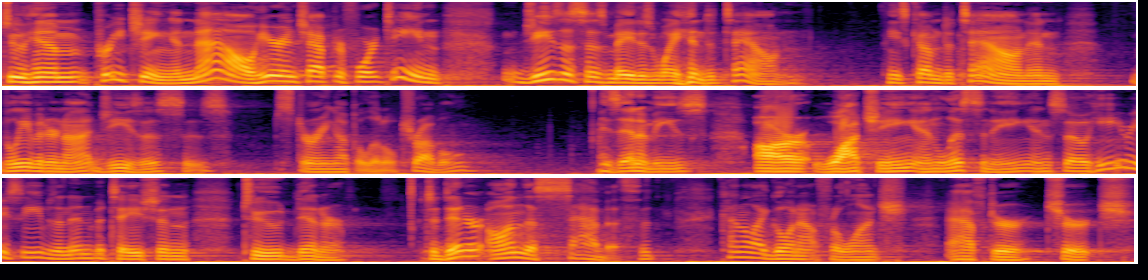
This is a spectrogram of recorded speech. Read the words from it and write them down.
to him preaching. And now, here in chapter 14, Jesus has made his way into town. He's come to town, and believe it or not, Jesus is stirring up a little trouble. His enemies are watching and listening. And so he receives an invitation to dinner, to dinner on the Sabbath, kind of like going out for lunch after church.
